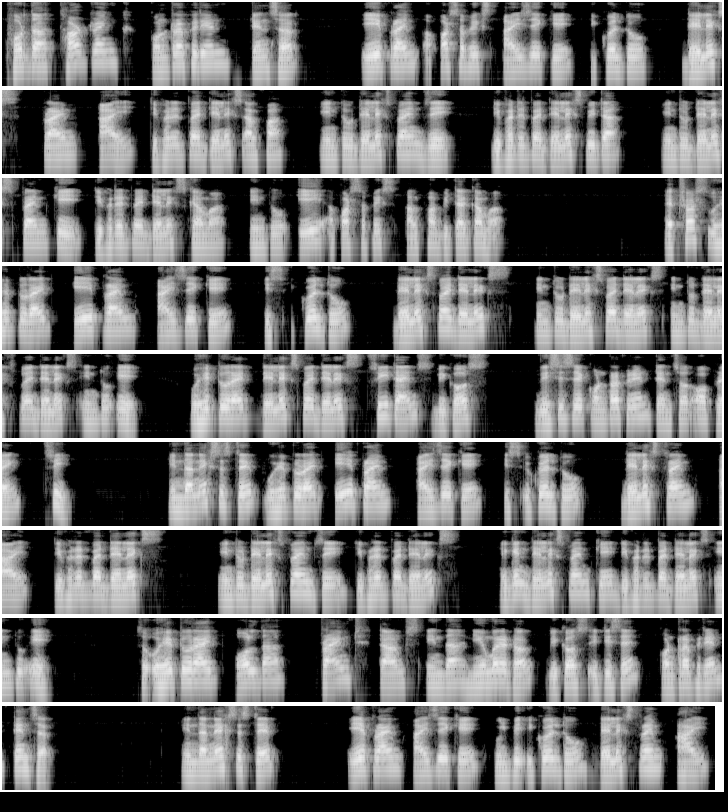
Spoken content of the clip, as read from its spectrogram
For the third rank contravariant tensor a prime upper suffix ijk equal to del x prime i divided by del x alpha into del x prime j divided by del x beta into del x prime k divided by del x gamma into a upper suffix alpha beta gamma. At first we have to write a prime ijk is equal to del x by del x into del x by del x into del x by del x into a. We have to write del x by del x 3 times because this is a contravariant tensor of rank 3. In the next step, we have to write a prime ijk is equal to del x prime i divided by del x into del x prime j divided by del x again del x prime k divided by del x into a. So, we have to write all the primed terms in the numerator because it is a contravariant tensor. In the next step, a prime ijk will be equal to del x prime i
